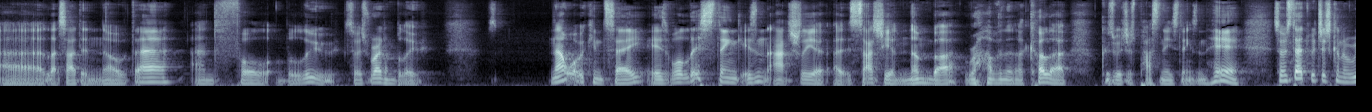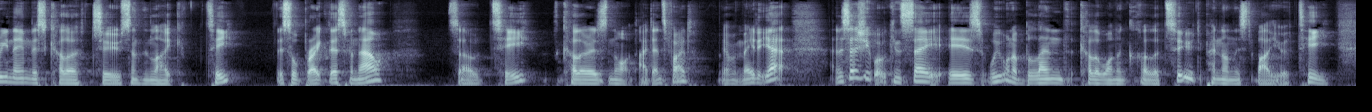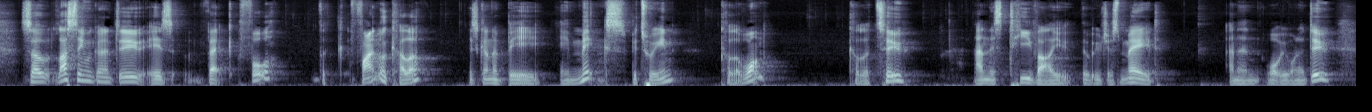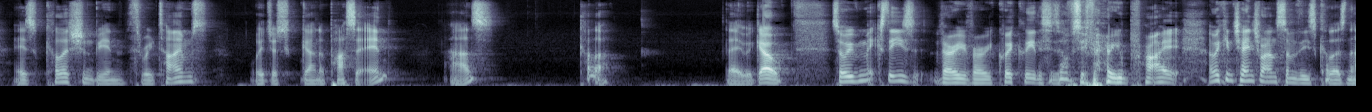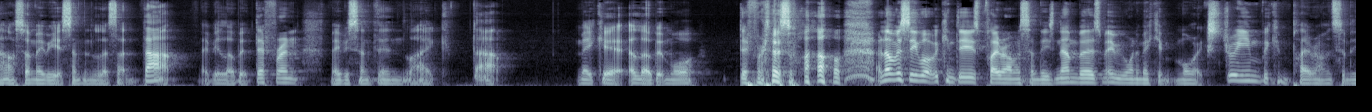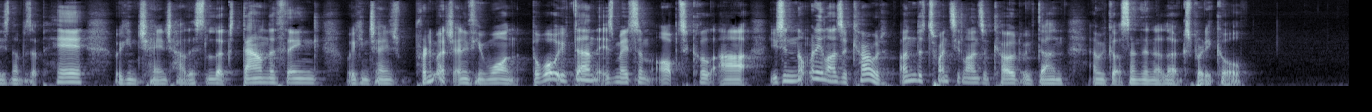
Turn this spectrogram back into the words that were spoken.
Uh, let's add in no there and full blue. So it's red and blue. Now what we can say is, well, this thing isn't actually a, it's actually a number rather than a color because we're just passing these things in here. So instead, we're just going to rename this color to something like T. This will break this for now. So T, color is not identified. We haven't made it yet. And essentially what we can say is we want to blend color one and color two depending on this value of T. So last thing we're going to do is vec4, the final color is going to be a mix between color one, color two, and this T value that we've just made. And then what we want to do is color shouldn't be in three times. We're just going to pass it in as color. There we go. So we've mixed these very, very quickly. This is obviously very bright. And we can change around some of these colors now. So maybe it's something that looks like that, maybe a little bit different, maybe something like that. Make it a little bit more different as well. And obviously what we can do is play around with some of these numbers. Maybe we want to make it more extreme. We can play around with some of these numbers up here. We can change how this looks down the thing. We can change pretty much anything you want. But what we've done is made some optical art using not many lines of code. Under 20 lines of code we've done, and we've got something that looks pretty cool.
